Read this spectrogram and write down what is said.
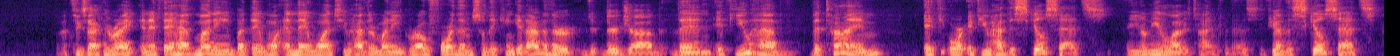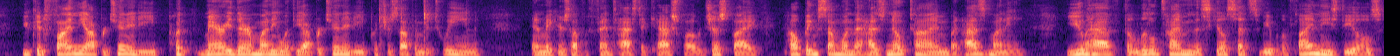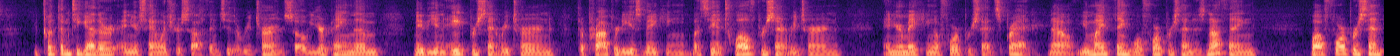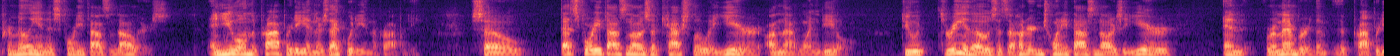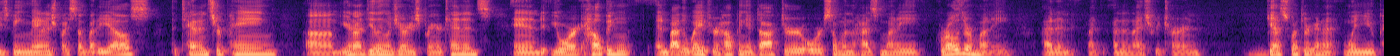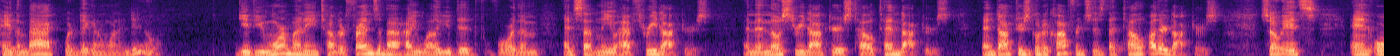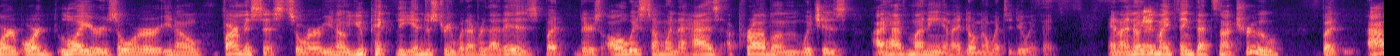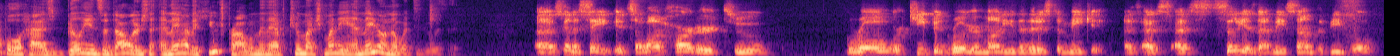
that's exactly right. And if they have money, but they want and they want to have their money grow for them so they can get out of their their job, then if you have the time, if or if you have the skill sets, you don't need a lot of time for this. If you have the skill sets, you could find the opportunity, put marry their money with the opportunity, put yourself in between and make yourself a fantastic cash flow just by helping someone that has no time but has money. You have the little time and the skill sets to be able to find these deals You put them together and you sandwich yourself into the return. So you're paying them maybe an 8% return. The property is making, let's say, a 12% return, and you're making a 4% spread. Now, you might think, well, 4% is nothing. Well, 4% per million is $40,000. And you own the property and there's equity in the property. So that's $40,000 of cash flow a year on that one deal. Do three of those, that's $120,000 a year. And remember, the, the property's being managed by somebody else, the tenants are paying. Um, you're not dealing with Jerry Springer tenants, and you're helping. And by the way, if you're helping a doctor or someone that has money grow their money at an like at a nice return, guess what they're gonna when you pay them back? What are they gonna want to do? Give you more money, tell their friends about how well you did for them, and suddenly you have three doctors. And then those three doctors tell ten doctors, and doctors go to conferences that tell other doctors. So it's and or or lawyers or you know pharmacists or you know you pick the industry whatever that is but there's always someone that has a problem which is i have money and i don't know what to do with it. And i know you might think that's not true but apple has billions of dollars and they have a huge problem and they have too much money and they don't know what to do with it. And i was going to say it's a lot harder to grow or keep and grow your money than it is to make it. As, as, as silly as that may sound to people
